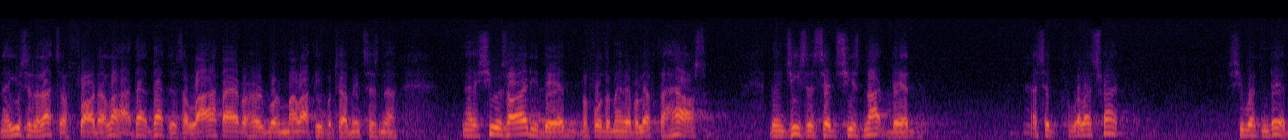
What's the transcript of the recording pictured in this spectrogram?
Now, you said, well, that's a Florida lie. That, that is a lie. If I ever heard one in my life, people tell me, it says, now, now, she was already dead before the man ever left the house. Then Jesus said, she's not dead. I said, well, that's right. She wasn't dead.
